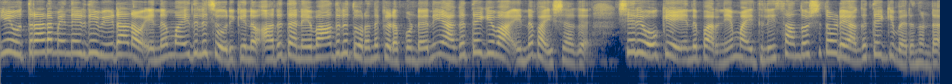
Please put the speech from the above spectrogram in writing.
ഈ ഉത്രാടം എന്നെഴുതിയ വീടാണോ എന്ന് മൈതിൽ ചോദിക്കുന്നു. അത് തന്നെ വാതിൽ തുറന്ന് കിടപ്പുണ്ട്. നീ അകത്തേക്ക് വാ എന്ന് വൈശാഖ് ശരി ഓക്കെ എന്ന് പറഞ്ഞ് മൈഥിലി സന്തോഷത്തോടെ അകത്തേക്ക് വരുന്നുണ്ട്.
